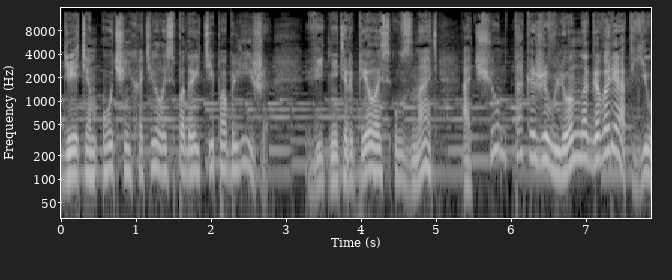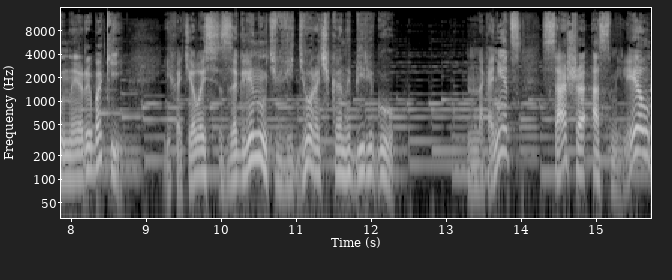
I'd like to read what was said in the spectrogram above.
Детям очень хотелось подойти поближе, ведь не терпелось узнать, о чем так оживленно говорят юные рыбаки, и хотелось заглянуть в ведерочко на берегу. Наконец, Саша осмелел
